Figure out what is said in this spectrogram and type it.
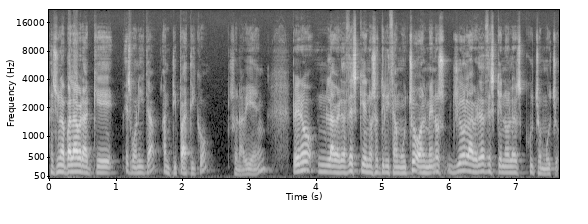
Es una palabra que es bonita, antipático, suena bien, pero la verdad es que no se utiliza mucho, o al menos yo la verdad es que no la escucho mucho.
